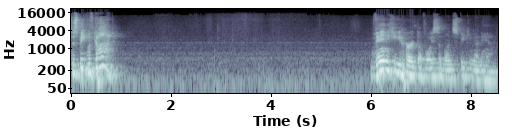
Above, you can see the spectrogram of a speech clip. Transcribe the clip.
To speak with God. Then he heard the voice of one speaking unto him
